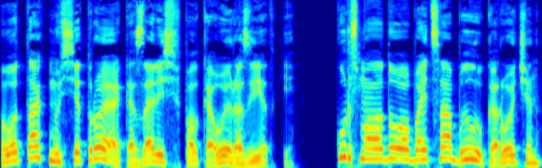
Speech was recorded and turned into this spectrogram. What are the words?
Вот так мы все трое оказались в полковой разведке. Курс молодого бойца был укорочен,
